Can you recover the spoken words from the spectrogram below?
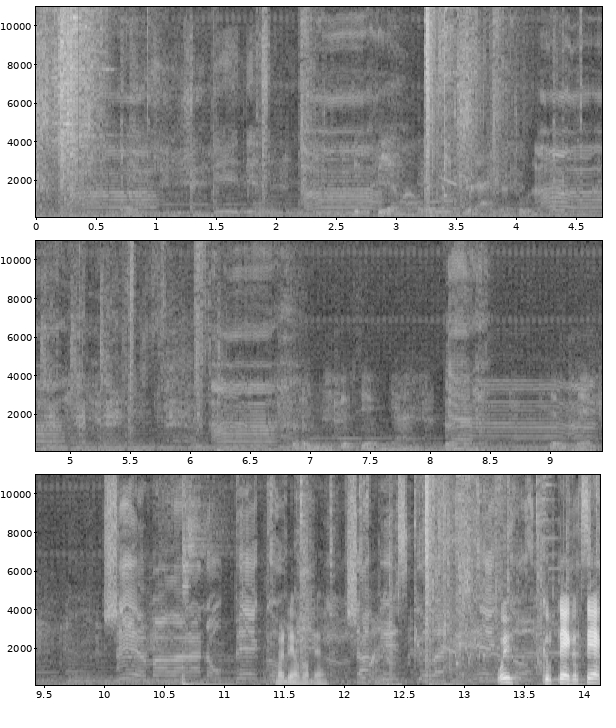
บ เสียงมาโอ้ยได้กระสุนตัวเดี๋ยวมีเก็เสียงยังเดี๋ยวเสียงมาเดี๋ยวมาเดี๋ยวโอ้ยเกือบแตกเกือบแตก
